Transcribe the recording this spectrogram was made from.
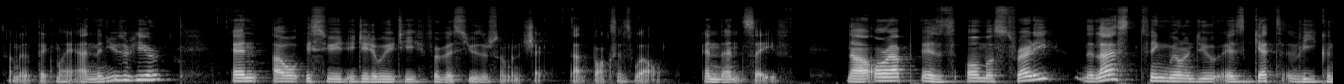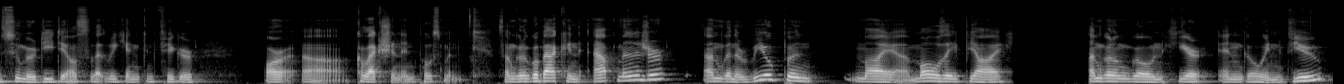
So I'm going to pick my admin user here and I will issue a JWT for this user. So I'm going to check that box as well and then save. Now our app is almost ready. The last thing we want to do is get the consumer details so that we can configure our uh, collection in Postman. So I'm going to go back in App Manager. I'm going to reopen my uh, Models API. I'm going to go in here and go in View.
